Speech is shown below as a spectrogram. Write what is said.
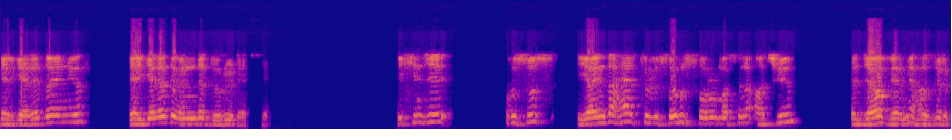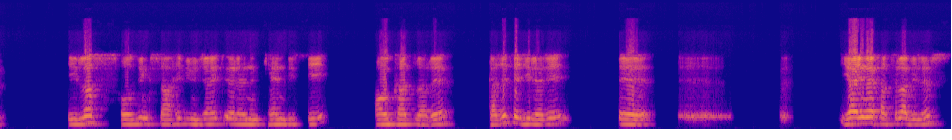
belgelere dayanıyor. Belgeler de önünde duruyor hepsi. İkinci husus yayında her türlü soru sorulmasını açığım ve cevap vermeye hazırım. İhlas Holding sahibi Mücahit Ören'in kendisi, avukatları, gazetecileri e, yayına katılabilir,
